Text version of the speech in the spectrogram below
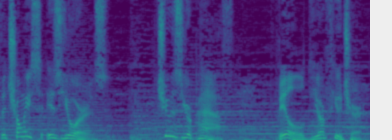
the choice is yours. Choose your path. Build your future.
